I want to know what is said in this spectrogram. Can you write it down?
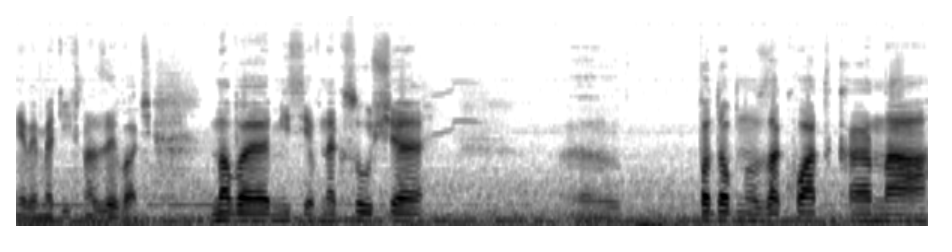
nie wiem jak ich nazywać. Nowe misje w Nexusie. Podobno zakładka na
